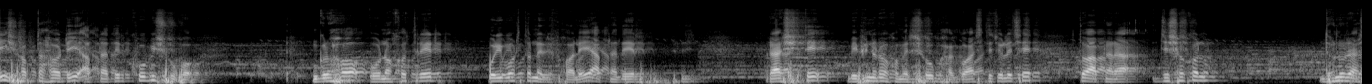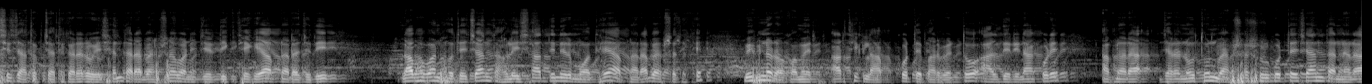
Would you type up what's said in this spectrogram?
এই সপ্তাহটি আপনাদের খুবই শুভ। গ্রহ ও নক্ষত্রের পরিবর্তনের ফলে আপনাদের রাশিতে বিভিন্ন রকমের সৌভাগ্য আসতে চলেছে। তো আপনারা যে সকল ধনু রাশির জাতক জাতিকারা রয়েছেন, তারা ব্যবসা বাণিজ্যের দিক থেকে আপনারা যদি লাভবান হতে চান, তাহলে এই সাত দিনের মধ্যে আপনারা ব্যবসা থেকে বিভিন্ন রকমের আর্থিক লাভ করতে পারবেন। তো আর দেরি না করে আপনারা যারা নতুন ব্যবসা শুরু করতে চান, তারা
